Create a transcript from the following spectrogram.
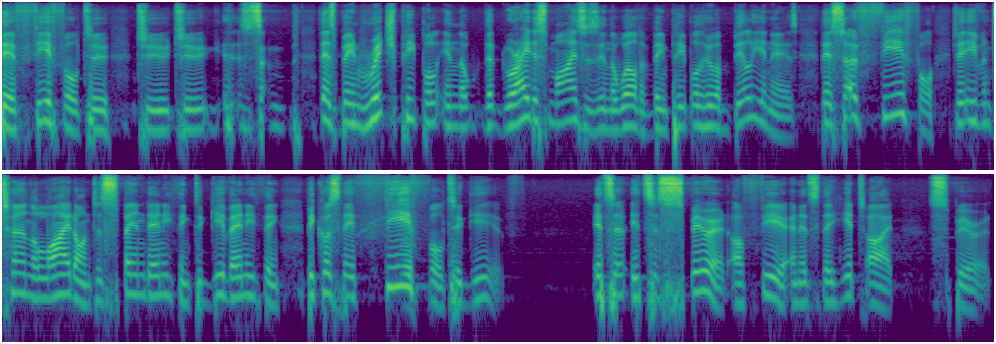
They're fearful to. To, to there's been rich people in the, the greatest misers in the world have been people who are billionaires. They're so fearful to even turn the light on, to spend anything, to give anything, because they're fearful to give. It's a, it's a spirit of fear, and it's the Hittite spirit.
